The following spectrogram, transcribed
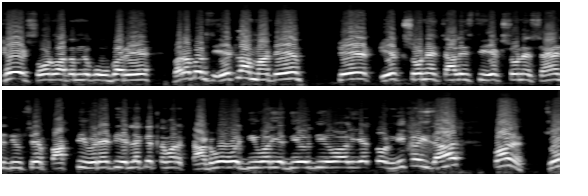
ઠેઠ છોડવા તમને કોઈ ઊભા રહે બરાબર છે? એટલા માટે કે એકસો ને ચાલીસથી એકસો ને સાઠ દિવસે પાકતી વેરાયટી એટલે કે તમારે કાઢવો હોય દિવાળીએ દેવ દિવાળીએ તો નીકળી જાય. પણ જો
